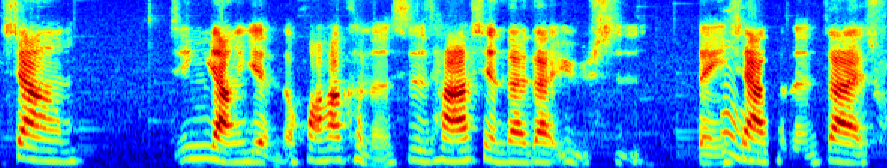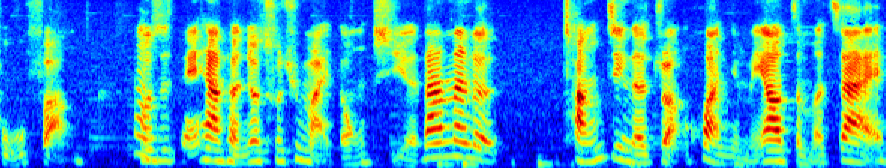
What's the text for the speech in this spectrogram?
像。金阳眼的话，他可能是他现在在浴室，等一下可能在厨房，嗯、或是等一下可能就出去买东西了。嗯、但那个场景的转换，你们要怎么在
